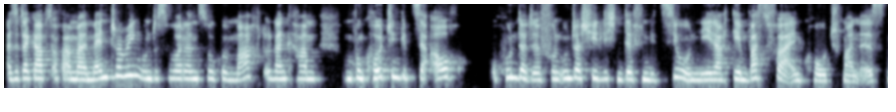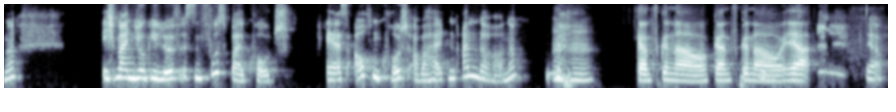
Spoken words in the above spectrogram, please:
Also da gab es auf einmal Mentoring und das wurde dann so gemacht und dann kam, und von Coaching gibt es ja auch hunderte von unterschiedlichen Definitionen, je nachdem, was für ein Coach man ist. Ne? Ich meine, Yogi Löw ist ein Fußballcoach. Er ist auch ein Coach, aber halt ein anderer. Ne? Mhm. Ganz genau, ganz genau, ja. Ja.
